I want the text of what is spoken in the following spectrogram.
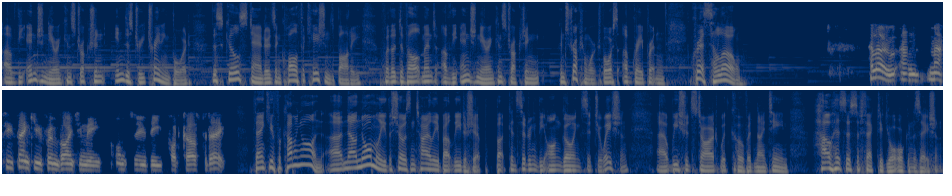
of the Engineering Construction Industry Training Board, the skills, standards, and qualifications body for the development of the engineering construction construction workforce of Great Britain. Chris, hello. Hello, and Matthew, thank you for inviting me onto the podcast today. Thank you for coming on. Uh, now, normally the show is entirely about leadership, but considering the ongoing situation, uh, we should start with COVID 19. How has this affected your organization?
